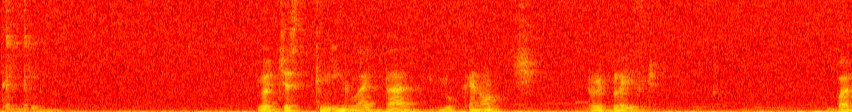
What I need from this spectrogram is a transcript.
thinking you are just thinking like that you cannot replace it. But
